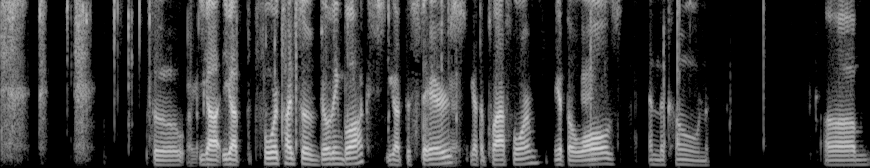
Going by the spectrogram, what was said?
So Okay. you got you got four types of building blocks. You got the stairs, you got the platform, you got the walls, and the cone. Um,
